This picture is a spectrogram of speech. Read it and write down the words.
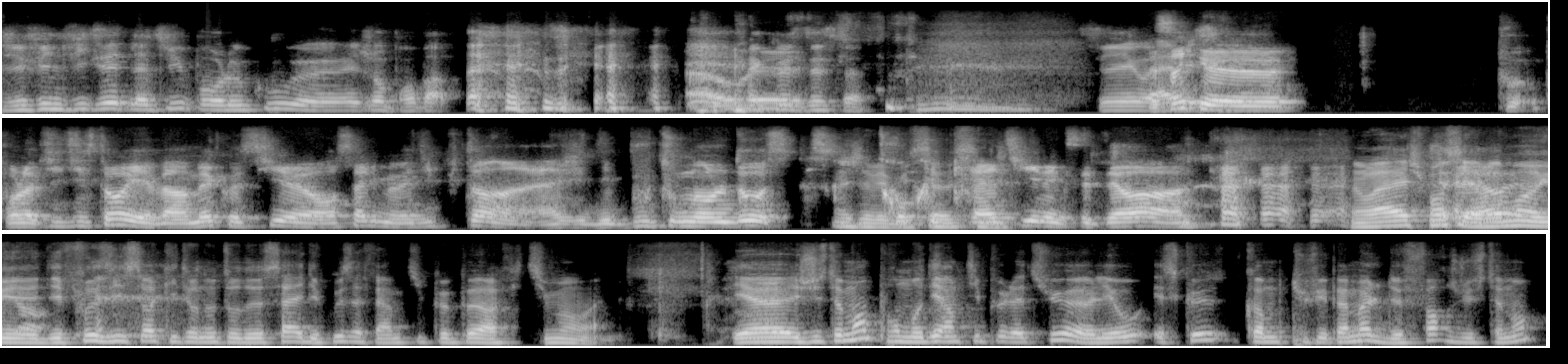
J'ai fait une fixette là-dessus pour le coup, euh, j'en prends pas. Ah à cause de ça. C'est ouais, vrai que pour, pour la petite histoire, il y avait un mec aussi euh, en salle, il m'avait dit Putain, là, j'ai des boutons dans le dos, c'est parce que Ouais, j'ai j'avais trop pris de créatine, etc. Ouais, je pense qu'il y a Ah ouais, vraiment euh, des fausses histoires qui tournent autour de ça et du coup, ça fait un petit peu peur, effectivement. ouais. Et euh, justement, pour dire un petit peu là-dessus, euh, Léo, est-ce que, comme tu fais pas mal de force, justement,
